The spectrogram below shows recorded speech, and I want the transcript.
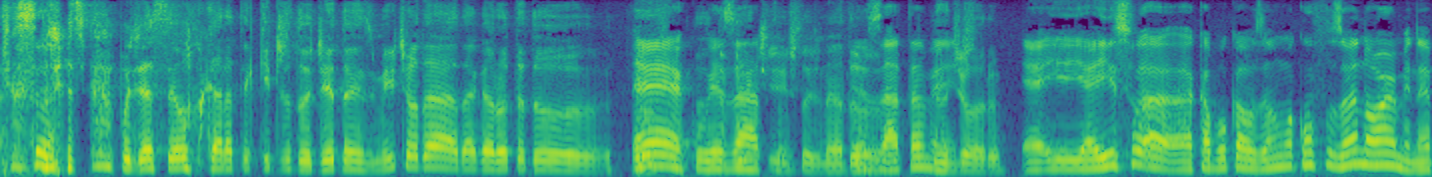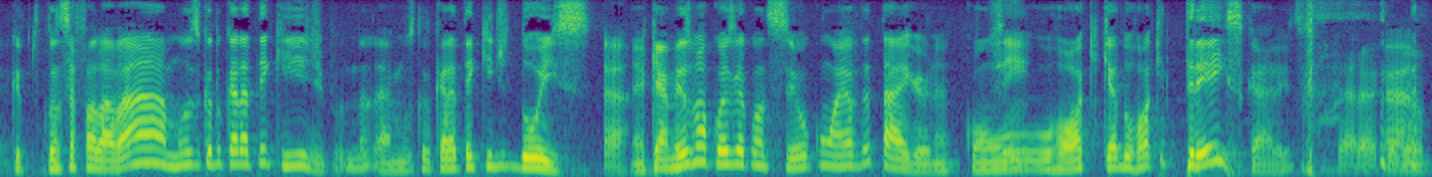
Podia, podia ser o Karate Kid do Jaden Smith ou da, da garota do. do É, do, do exato. Eastwood, né? Do, Exatamente. do de ouro. É, e aí isso a- acabou causando uma confusão enorme, né? Porque quando você falava, ah, a música do Karate Kid, é a música do Karate Kid 2. É. né? Que é a mesma coisa que aconteceu com Eye of the Tiger, né? Com Sim. o Rock, que é do Rock 3, cara. Caraca, É. mesmo.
